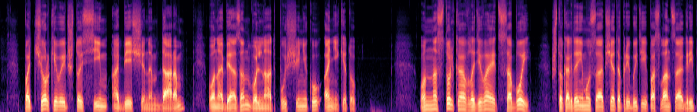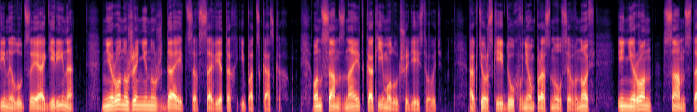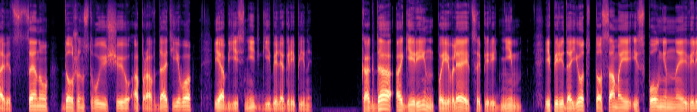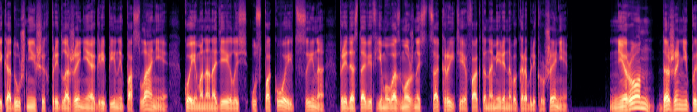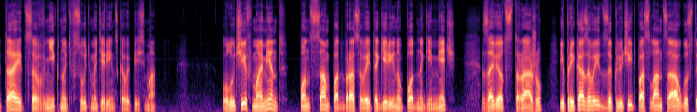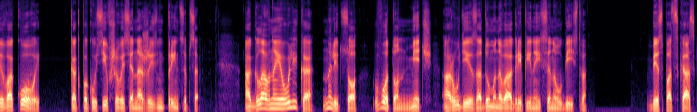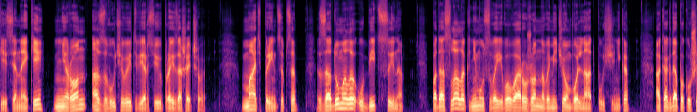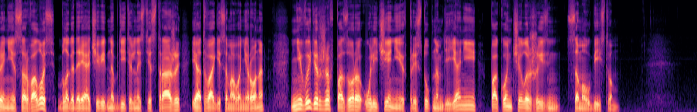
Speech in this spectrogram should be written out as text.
подчеркивает, что сим обещанным даром он обязан вольноотпущеннику Аникету. Он настолько овладевает собой, что когда ему сообщат о прибытии посланца Агриппины Луция Агирина, Нерон уже не нуждается в советах и подсказках. Он сам знает, как ему лучше действовать. Актерский дух в нем проснулся вновь, и Нерон сам ставит сцену, долженствующую оправдать его и объяснить гибель Агриппины. Когда Агирин появляется перед ним и передает то самое исполненное великодушнейших предложений Агриппины послание, коим она надеялась успокоить сына, предоставив ему возможность сокрытия факта намеренного кораблекрушения, Нерон даже не пытается вникнуть в суть материнского письма. Улучив момент, он сам подбрасывает Агирину под ноги меч, зовет стражу и приказывает заключить посланца Августы в оковы, как покусившегося на жизнь принцепса. А главная улика — на лицо. Вот он, меч, орудие задуманного Агриппиной сыноубийства. Без подсказки Сенеки Нерон озвучивает версию произошедшего. Мать принцепса задумала убить сына, подослала к нему своего вооруженного мечом вольноотпущенника, а когда покушение сорвалось, благодаря очевидно бдительности стражи и отваге самого Нерона, не выдержав позора уличения в преступном деянии, покончила жизнь самоубийством.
